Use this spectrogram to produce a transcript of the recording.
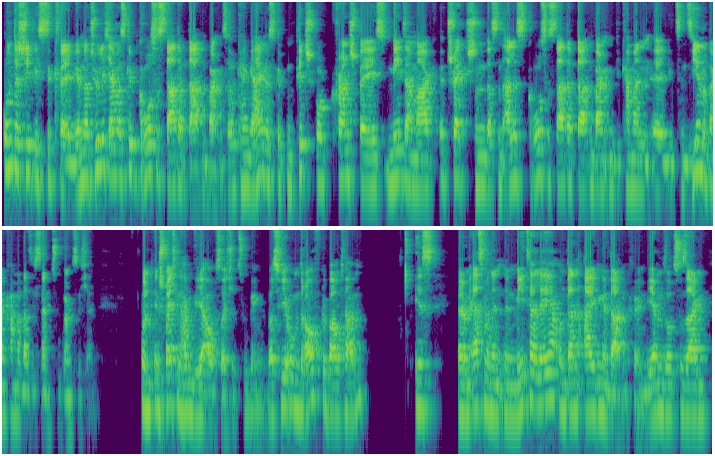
Unterschiedlichste Quellen. Wir haben natürlich einmal, es gibt große Startup-Datenbanken, ist aber kein Geheimnis. Es gibt ein Pitchbook, Crunchbase, Metamark, Attraction, das sind alles große Startup-Datenbanken, die kann man äh, lizenzieren und dann kann man da sich seinen Zugang sichern. Und entsprechend haben wir auch solche Zugänge. Was wir oben drauf gebaut haben, ist ähm, erstmal einen, einen Meta-Layer und dann eigene Datenquellen. Wir haben sozusagen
